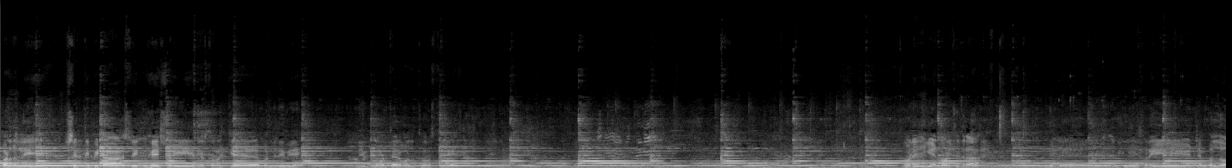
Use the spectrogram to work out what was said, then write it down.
ನೇಪಾಳದಲ್ಲಿ ಶಕ್ತಿಪೀಠ ಶ್ರೀ ಗುಹೇಶ್ವರಿ ದೇವಸ್ಥಾನಕ್ಕೆ ಬಂದಿದ್ದೀವಿ. ನೀವು ನೋಡ್ತಾ ಇರ್ಬೋದು, ತೋರಿಸ್ತೀನಿ. ನೋಡಿ ಈಗ ಏನು ನೋಡ್ತಿದ್ರ ಇದೇ ಗುಹೇಶ್ವರಿ ಟೆಂಪಲ್ಲು.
